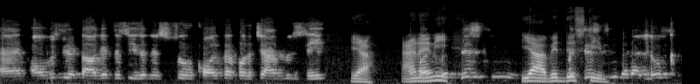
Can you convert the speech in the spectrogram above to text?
And obviously, the target this season is to qualify for the Champions League. Yeah. And But any with this team, yeah, with with this this team. team that I look,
